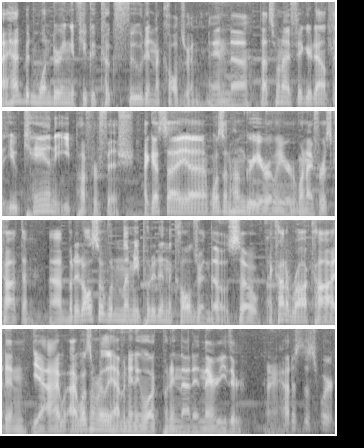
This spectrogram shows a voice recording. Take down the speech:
I had been wondering if you could cook food in the cauldron, and uh, that's when I figured out that you can eat pufferfish. I guess I uh, wasn't hungry earlier when I first caught them, uh, but it also wouldn't let me put it in the cauldron though, so I caught a raw cod, and yeah, I, I wasn't really having any luck putting that in there either. Alright, how does this work?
